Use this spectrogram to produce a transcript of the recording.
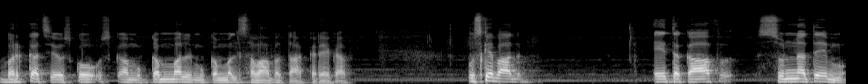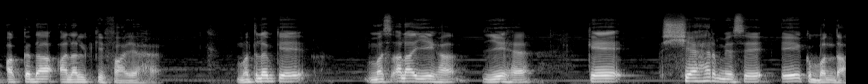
برکت سے اس کو اس کا مکمل مکمل ثواب عطا کرے گا۔ اس کے بعد اعتکاف سنت معقدہ الکفایہ ہے۔ مطلب کہ مسئلہ یہ ہے یہ ہے کہ شہر میں سے ایک بندہ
